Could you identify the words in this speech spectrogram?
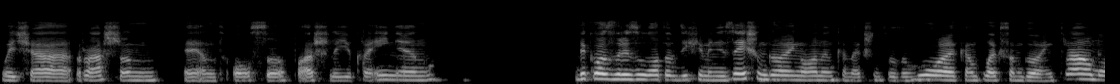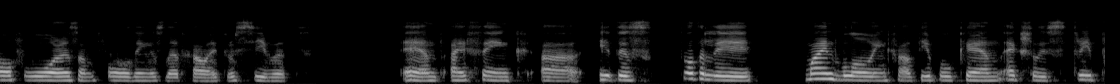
which are Russian, and also partially Ukrainian, because there is a lot of dehumanization going on in connection to the war, a complex ongoing trauma of wars unfolding. Is that how I perceive it? And I think uh, it is totally mind blowing how people can actually strip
